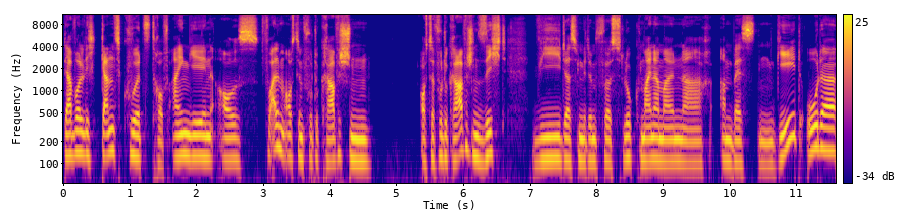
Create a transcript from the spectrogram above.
da wollte ich ganz kurz drauf eingehen, aus, vor allem aus dem fotografischen, aus der fotografischen Sicht, wie das mit dem First Look meiner Meinung nach am besten geht oder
